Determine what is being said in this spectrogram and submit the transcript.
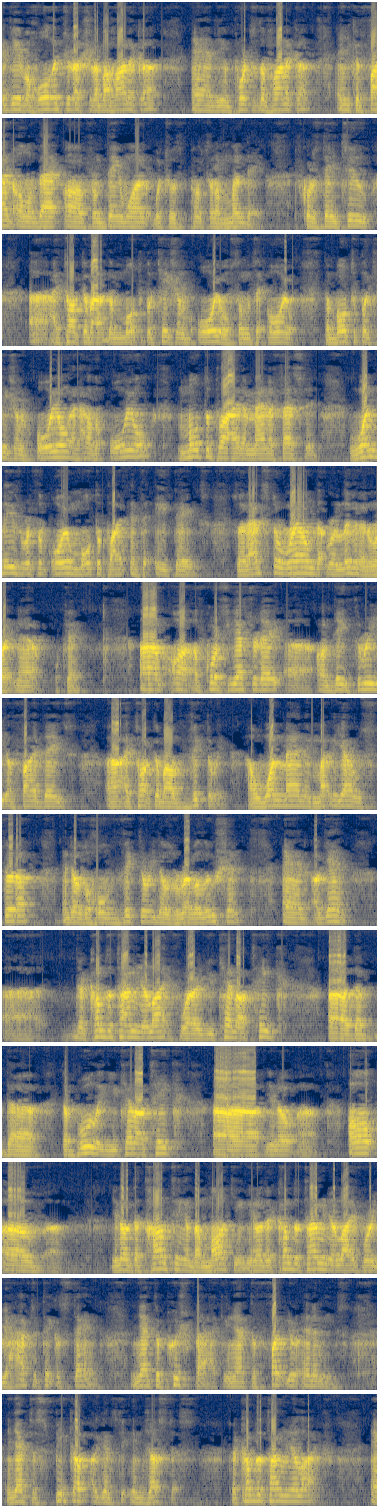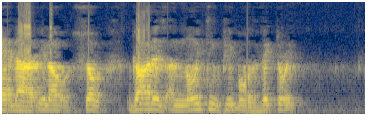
I gave a whole introduction about Hanukkah and the importance of Hanukkah. And you can find all of that uh, from day one, which was posted on Monday. Of course, day two, uh, I talked about the multiplication of oil. Someone say oil. The multiplication of oil and how the oil multiplied and manifested. One day's worth of oil multiplied into eight days. So that's the realm that we're living in right now. Okay. Um, uh, of course, yesterday uh, on day three of five days, uh, I talked about victory how one man named Matityahu stood up and there was a whole victory, there was a revolution. And again, uh, there comes a time in your life where you cannot take uh, the, the, the bullying, you cannot take, uh, you know, uh, all of, uh, you know, the taunting and the mocking. You know, there comes a time in your life where you have to take a stand and you have to push back and you have to fight your enemies and you have to speak up against the injustice. There comes a time in your life and, uh, you know, so God is anointing people with victory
